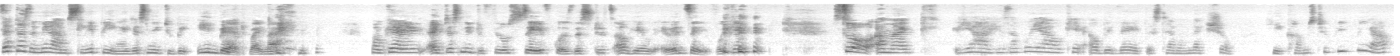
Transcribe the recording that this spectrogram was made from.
That doesn't mean I'm sleeping. I just need to be in bed by nine. okay? I just need to feel safe because the streets out here ain't safe. Okay? So I'm like, yeah, he's like, oh yeah, okay, I'll be there at this time. I'm like, sure. He comes to pick me up.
